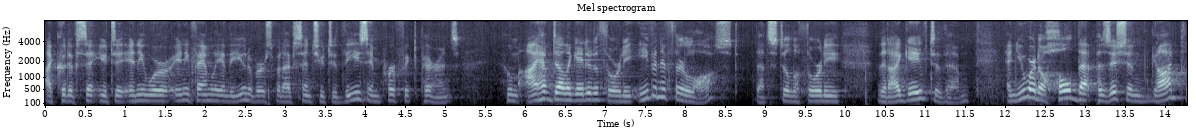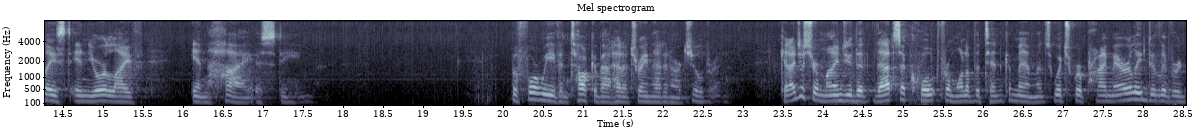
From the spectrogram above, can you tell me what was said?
I could have sent you to anywhere, any family in the universe, but I've sent you to these imperfect parents whom I have delegated authority, even if they're lost. That's still authority that I gave to them. And you are to hold that position God placed in your life in high esteem. Before we even talk about how to train that in our children, can I just remind you that that's a quote from one of the Ten Commandments, which were primarily delivered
